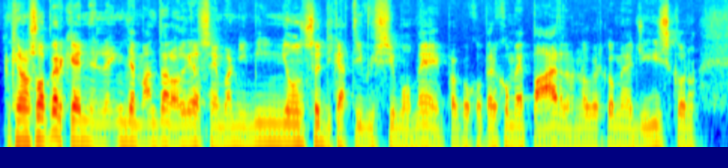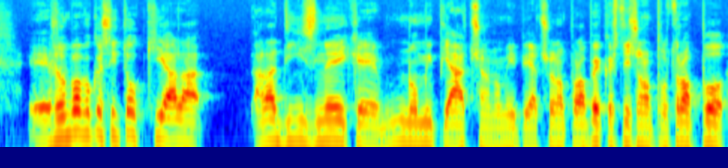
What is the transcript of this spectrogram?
che non so perché in The Mandalorian sembrano i minions di cattivissimo me, proprio per come parlano, per come agiscono. E sono proprio questi tocchi alla, alla Disney che non mi piacciono, non mi piacciono proprio e questi sono purtroppo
